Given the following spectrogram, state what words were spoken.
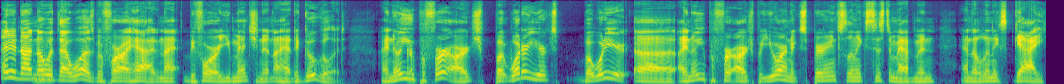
I did not know what that was before I had, and I before you mentioned it, and I had to Google it. I know you prefer Arch, but what are your but what are your uh, I know you prefer Arch, but you are an experienced Linux system admin and a Linux guy.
